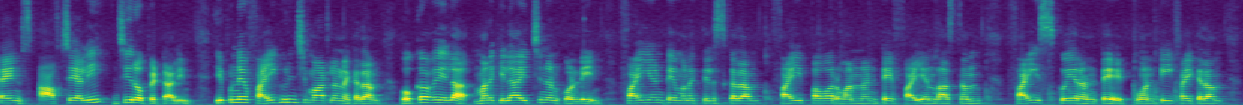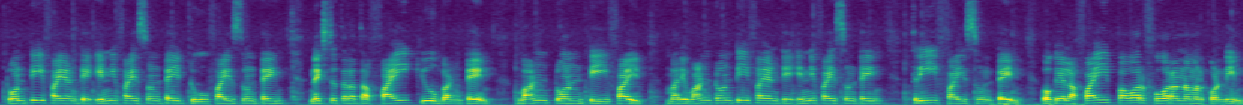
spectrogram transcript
టైమ్స్ ఆఫ్ చేయాలి జీరో పెట్టాలి. ఇప్పుడు నేను ఫైవ్ గురించి మాట్లాడినా కదా ఒకవేళ మనకి ఇలా ఇచ్చింది అనుకోండి ఫైవ్ అంటే మనకు తెలుసు కదా. ఫైవ్ పవర్ వన్ అంటే ఫైవ్ అని రాస్తాం. ఫైవ్ స్క్వేర్ అంటే ట్వంటీ ఫైవ్ కదా. ట్వంటీ ఫైవ్ అంటే ఎన్ని ఫైవ్స్ ఉంటాయి? టూ ఫైవ్స్ ఉంటాయి. నెక్స్ట్ తర్వాత ఫైవ్ క్యూబ్ అంటే వన్ ట్వంటీ ఫైవ్ మరి వన్ ట్వంటీ ఫైవ్ అంటే ఎన్ని ఫైవ్స్ ఉంటాయి? త్రీ ఫైవ్స్ ఉంటాయి. ఒకవేళ ఫైవ్ పవర్ ఫోర్ అన్నాం అనుకోండి.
